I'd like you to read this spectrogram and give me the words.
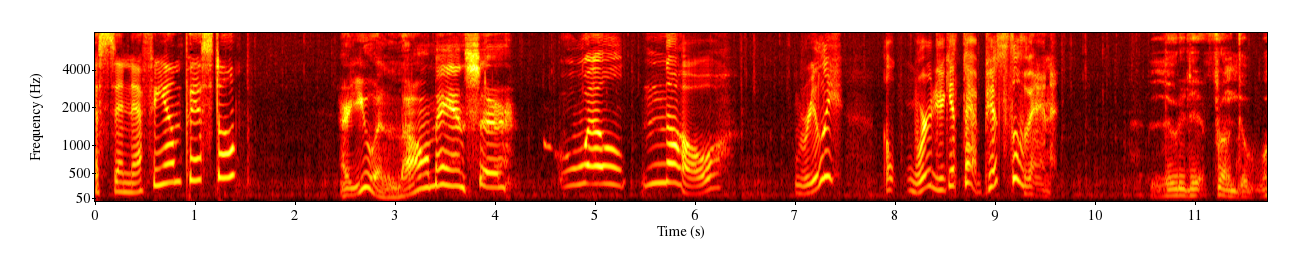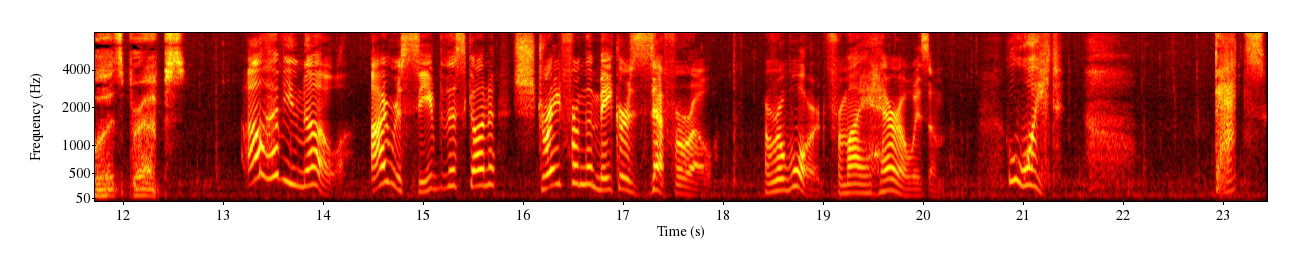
A Cinephium pistol? Are you a lawman, sir? Well, no. Really? Oh, where'd you get that pistol then? Looted it from the woods, perhaps. I'll have you know, I received this gun straight from the maker Zephyro. A reward for my heroism. Wait. That's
